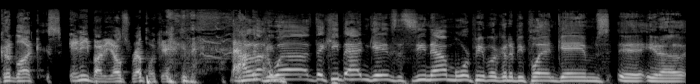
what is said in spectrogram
good luck anybody else replicating that. I don't know. Well, they keep adding games. See, now more people are going to be playing games. Uh, you know,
